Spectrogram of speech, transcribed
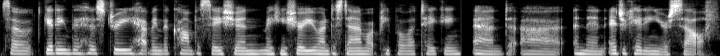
So getting the history, having the conversation, making sure you understand what people are taking, and uh, and then educating yourself.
